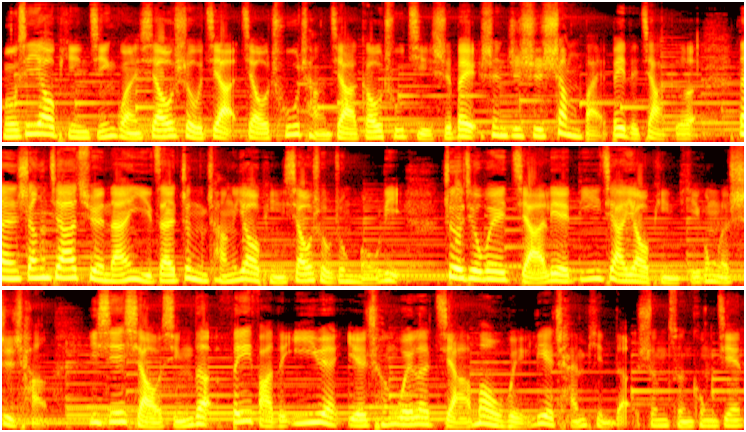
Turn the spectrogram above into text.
某些药品尽管销售价较出厂价高出几十倍，甚至是上百倍的价格，但商家却难以在正常药品销售中牟利，这就为假劣低价药品提供了市场。一些小型的非法的医院也成为了假冒伪劣产品的生存空间。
